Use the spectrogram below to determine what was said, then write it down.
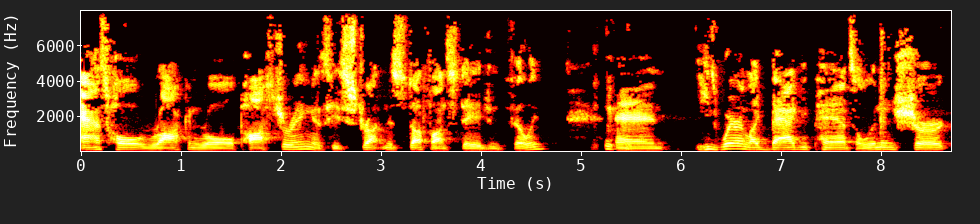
asshole rock and roll posturing as he's strutting his stuff on stage in Philly. and he's wearing like baggy pants, a linen shirt.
